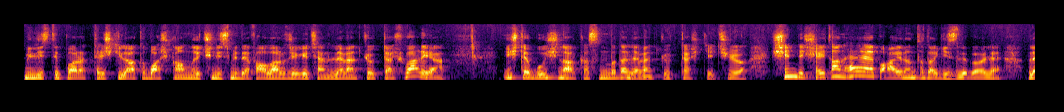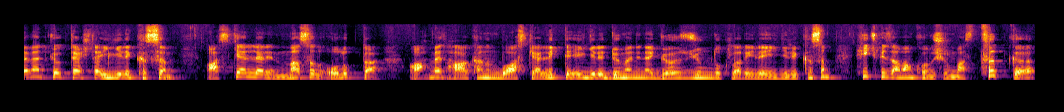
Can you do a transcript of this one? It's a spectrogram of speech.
Milli İstihbarat Teşkilatı Başkanlığı için ismi defalarca geçen Levent Göktaş var ya İşte bu işin arkasında da Levent Göktaş geçiyor. Şimdi şeytan hep ayrıntıda gizli böyle. Levent Göktaş'la ilgili kısım askerlerin nasıl olup da Ahmet Hakan'ın bu askerlikle ilgili dümenine göz yumdukları ile ilgili kısım hiçbir zaman konuşulmaz. Tıpkı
